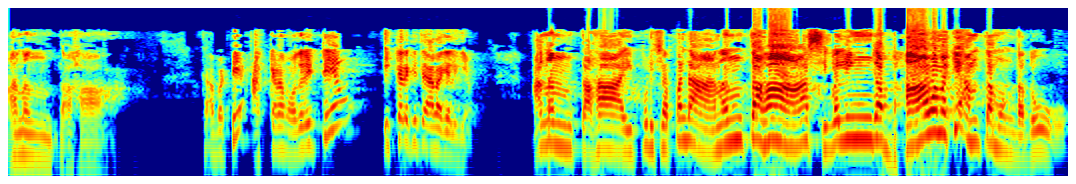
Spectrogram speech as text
అనంత. కాబట్టి అక్కడ మొదలెట్టాం ఇక్కడికి తేలగలిగాం. అనంత ఇప్పుడు చెప్పండి ఆ అనంత శివలింగ భావనకి అంతముండదు.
